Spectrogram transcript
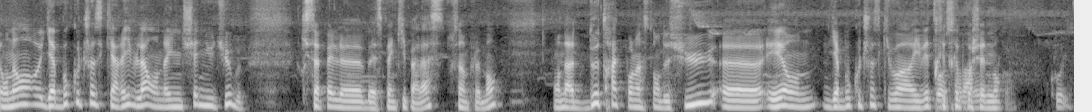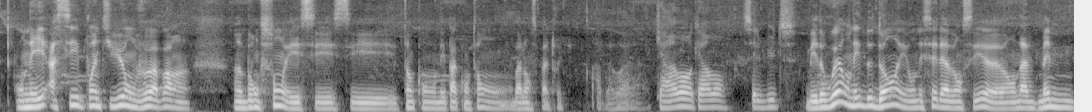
on il y a beaucoup de choses qui arrivent. Là, on a une chaîne YouTube qui s'appelle euh, bah, Spanky Palace, tout simplement. On a deux tracks pour l'instant dessus euh, et il y a beaucoup de choses qui vont arriver très très prochainement. cool. On est assez pointilleux, on veut avoir un, bon son et c'est tant qu'on n'est pas content, on balance pas le truc. Ah bah ouais, carrément, carrément, c'est le but. Mais donc ouais, on est dedans et on essaie d'avancer. Euh, on a même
